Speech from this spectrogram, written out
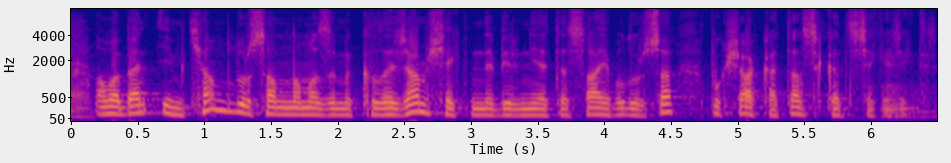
Evet. Ama ben imkan bulursam namazımı kılacağım şeklinde bir niyete sahip olursa bu kişi hakikaten sıkıntı çekecektir.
